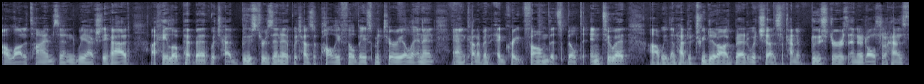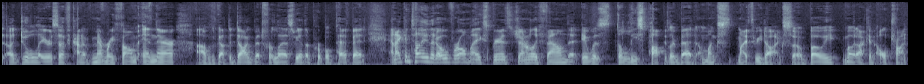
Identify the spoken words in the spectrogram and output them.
a lot of times, and we actually had a Halo pet bed which had boosters in it, which has a polyfill based material in it, and kind of an egg crate foam that's built into it. Uh, we then had a treated dog bed which has a kind of boosters, and it also has uh, dual layers of kind of memory foam in there. Uh, we've got the dog bed for less. We have the purple pet bed, and I can tell you that overall my experience generally found that it was the least popular bed amongst my three dogs. So Bowie, Modoc, and Ultron.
